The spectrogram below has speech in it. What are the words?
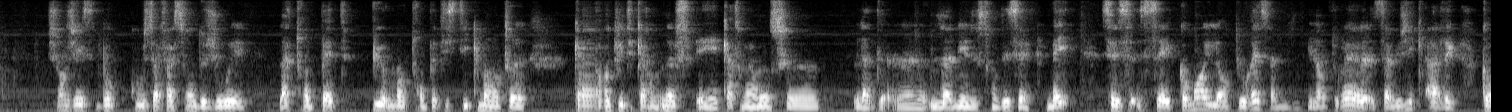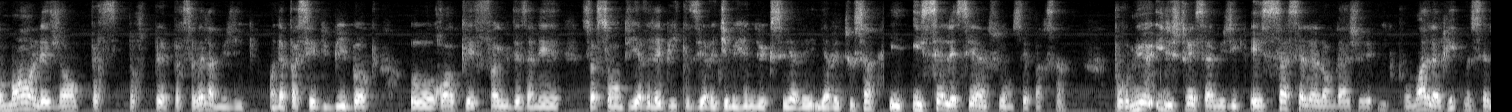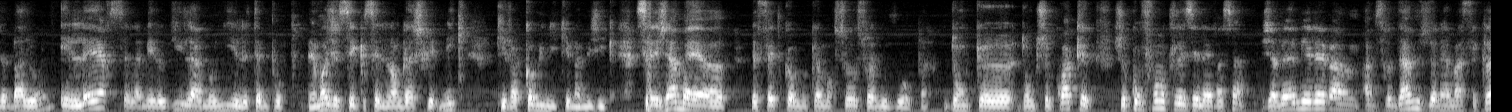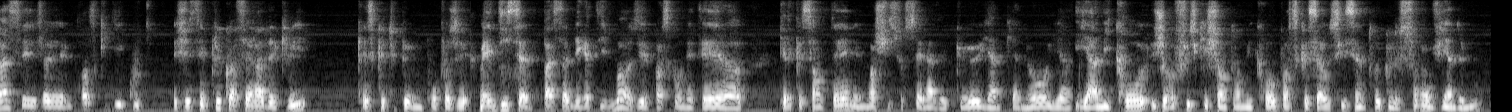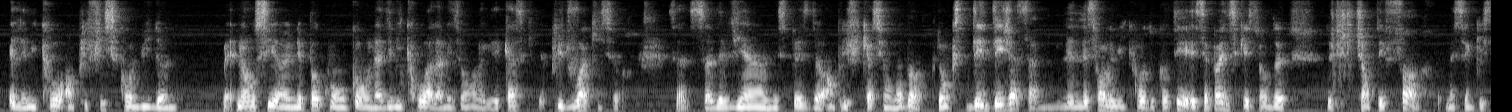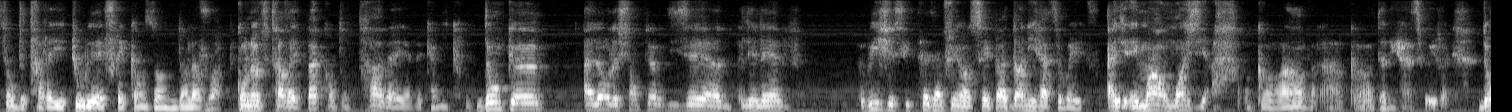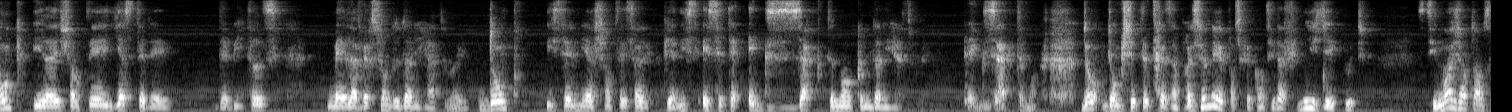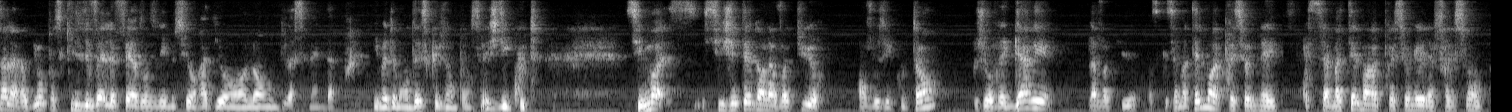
changé beaucoup sa façon de jouer la trompette purement trompettistiquement entre 48 et 49 et 91 euh, euh, l'année de son décès. Mais c'est comment il entourait sa musique. Il entourait sa musique avec comment les gens percevaient la musique. On a passé du bebop au rock et funk des années 60. Il y avait les Beatles, il y avait Jimi Hendrix, il y avait tout ça. il s'est laissé influencer par ça pour mieux illustrer sa musique. Et ça, c'est le langage rythmique. Pour moi, le rythme, c'est le ballon et l'air, c'est la mélodie, l'harmonie et le tempo. Mais moi, je sais que c'est le langage rythmique qui va communiquer ma musique. C'est jamais euh, le fait qu'un morceau soit nouveau ou pas. Donc, euh, donc, je crois que je confronte les élèves à ça. J'avais un élève à Amsterdam, je donnais un masterclass et j'avais une prof qui dit, écoute, je sais plus quoi faire avec lui. Qu'est-ce que tu peux me proposer? Mais elle dit ça, pas ça négativement, parce qu'on était, euh, quelques centaines et moi je suis sur scène avec eux, il y a un piano, il y a, un micro, je refuse qu'ils chantent en micro parce que ça aussi c'est un truc, le son vient de nous et le micro amplifie ce qu'on lui donne. Maintenant aussi, à une époque où on, a des micros à la maison avec des casques, il n'y a plus de voix qui sort. Ça, devient une espèce d'amplification d'abord. Donc déjà, ça, laissons le micro de côté. Et c'est pas une question de, chanter fort, mais c'est une question de travailler toutes les fréquences dans, dans la voix, qu'on ne travaille pas quand on travaille avec un micro. Donc, euh, alors le chanteur disait à l'élève, oui, je suis très influencé par Donny Hathaway. Et moi, moi, je dis, ah, encore un, voilà, encore Donny Hathaway. Donc, il a chanté Yesterday des Beatles, mais la version de Donny Hathaway. Donc, il s'est mis à chanter ça avec le pianiste et c'était exactement comme Donny Hathaway. Exactement. Donc, donc j'étais très impressionné parce que quand il a fini, je dis, écoute, si moi j'entends ça à la radio, parce qu'il devait le faire dans une émission radio en langue la semaine d'après, il me demandait ce que j'en pensais. Je dis, écoute, si moi, si j'étais dans la voiture en vous écoutant, j'aurais garé la voiture parce que ça m'a tellement impressionné. Ça m'a tellement impressionné la façon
